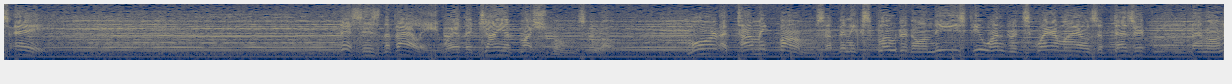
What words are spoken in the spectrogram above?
USA. This is the valley where the giant mushrooms grow. More atomic bombs have been exploded on these few hundred square miles of desert than on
